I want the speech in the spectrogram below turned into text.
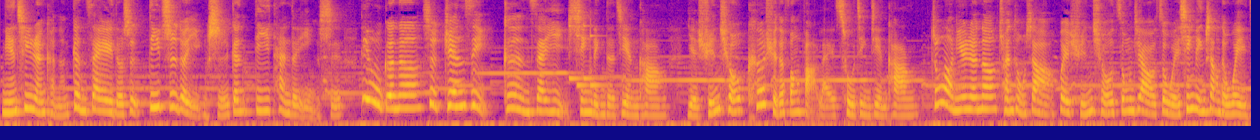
年轻人可能更在意的是低脂的饮食跟低碳的饮食。第五个呢，是 Gen Z 更在意心灵的健康。也寻求科学的方法来促进健康。中老年人呢，传统上会寻求宗教作为心灵上的慰藉，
